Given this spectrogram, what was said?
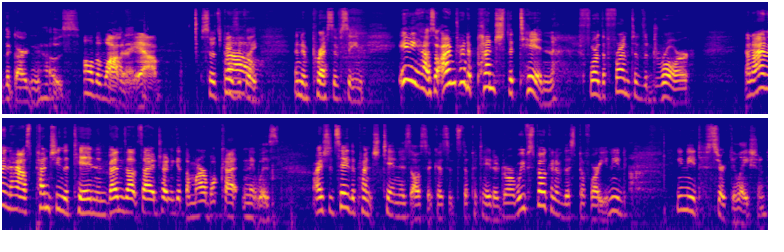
the garden hose, All the water, yeah. so it's basically Oh. an impressive scene. Anyhow, so I'm trying to punch the tin for the front of the drawer. And I'm in the house punching the tin, and Ben's outside trying to get the marble cut. And it was, I should say, the punch tin is also because it's the potato drawer. We've spoken of this before. You need, you need circulation.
